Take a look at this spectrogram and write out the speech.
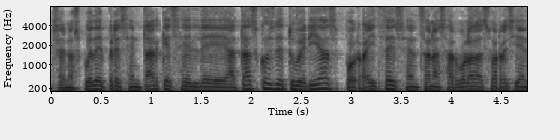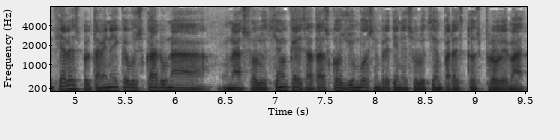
se nos puede presentar, que es el de atascos de tuberías por raíces en zonas arboladas o residenciales, pero también hay que buscar una, una solución, que Desatascos Jumbo siempre tiene solución para estos problemas.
